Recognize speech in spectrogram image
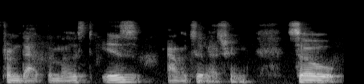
from that the most is Alex Ovechkin. So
